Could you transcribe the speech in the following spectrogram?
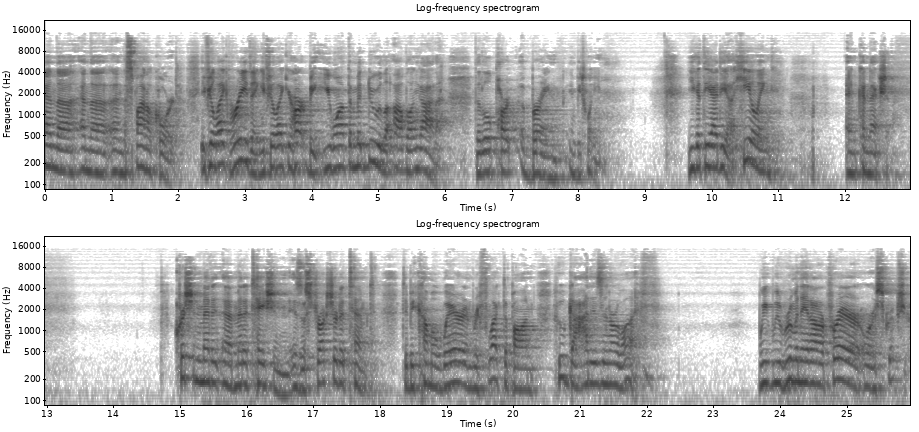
and the, and, the, and the spinal cord. If you like breathing, if you like your heartbeat, you want the medulla oblongata, the little part of brain in between. You get the idea healing and connection. Christian med- uh, meditation is a structured attempt to become aware and reflect upon who God is in our life. We, we ruminate on our prayer or a scripture.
